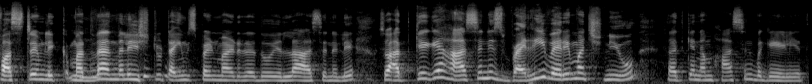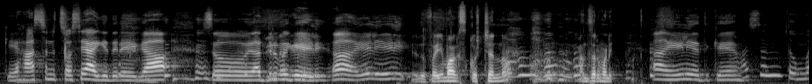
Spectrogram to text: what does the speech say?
ಫಸ್ಟ್ ಟೈಮ್ ಲೈಕ್ ಮದುವೆ ಆದಮೇಲೆ ಇಷ್ಟು ಟೈಮ್ ಸ್ಪೆಂಡ್ ಮಾಡಿರೋದು ಎಲ್ಲ ಹಾಸನಲ್ಲಿ. ಸೊ ಅದಕ್ಕೆ Hassan is very very much new so ಅದಕ್ಕೆ ನಮ್ಮ ಹಾಸನ್ ಬಗ್ಗೆ ಹೇಳಿ ಅದಕ್ಕೆ ಹಾಸನ ಸೊಸೆ ಆಗಿದ್ದೀರಾ ಈಗ? ಸೊ ಅದ್ರ ಬಗ್ಗೆ ಹೇಳಿ. ಹಾಂ ಹೇಳಿ ಹೇಳಿ. ಇದು ಫೈವ್ ಮಾರ್ಕ್ಸ್ ಕ್ವಶನ್ನು ಆನ್ಸರ್ ಮಾಡಿ. ಹಾಂ ಹೇಳಿ ಅದಕ್ಕೆ ಹಾಸನ್ ತುಂಬ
